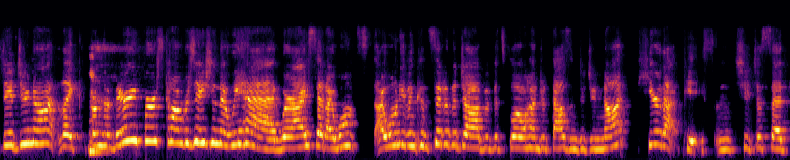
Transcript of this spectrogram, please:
did you not? Like from the very first conversation that we had where I said I won't I won't even consider the job if it's below 100,000 did you not hear that piece? And she just said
